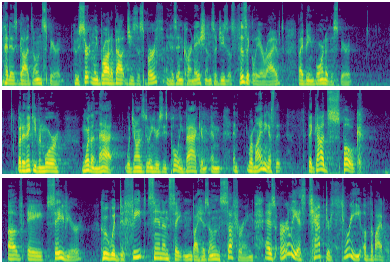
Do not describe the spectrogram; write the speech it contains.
that is God's own Spirit, who certainly brought about Jesus' birth and his incarnation, so Jesus physically arrived by being born of the Spirit. But I think even more, more than that, what John's doing here is he's pulling back and, and, and reminding us that, that God spoke of a Savior who would defeat sin and Satan by his own suffering as early as chapter 3 of the Bible.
